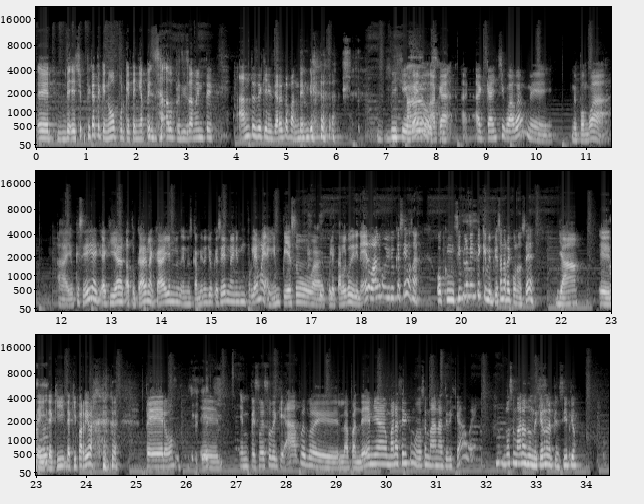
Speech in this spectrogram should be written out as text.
Eh, de hecho, fíjate que no, porque tenía pensado precisamente antes de que iniciara esta pandemia. Dije, Ah, bueno, pues acá, acá en Chihuahua me, me pongo a, a, yo qué sé, aquí a, a tocar en la calle, en, en los caminos, yo qué sé, no hay ningún problema, y ahí empiezo a colectar algo de dinero, algo, yo qué sé, o sea, o con simplemente que me empiezan a reconocer, ya eh, de, de aquí, de aquí para arriba. Pero eh, empezó eso de que, ah, pues lo de la pandemia, van a ser como dos semanas. Yo dije, ah, bueno, dos semanas donde dijeron al principio.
